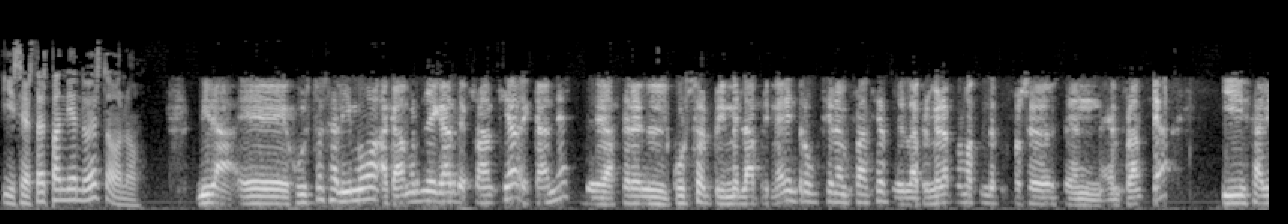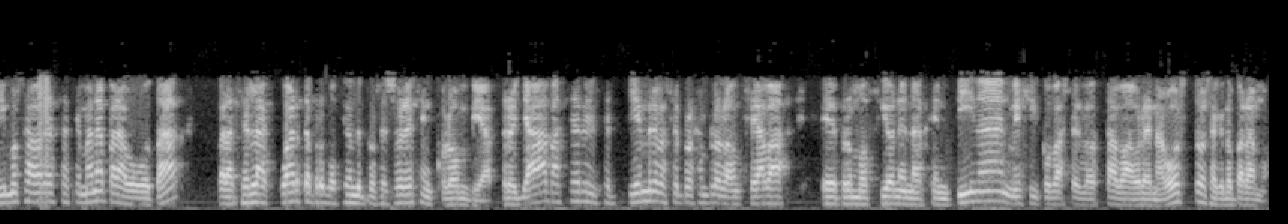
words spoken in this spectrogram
¿Y se está expandiendo esto o no? Mira, eh, justo salimos, acabamos de llegar de Francia, de Cannes, de hacer el curso, el primer, la primera introducción en Francia, la primera promoción de profesores en, en Francia, y salimos ahora esta semana para Bogotá para hacer la cuarta promoción de profesores en Colombia. Pero ya va a ser en septiembre, va a ser, por ejemplo, la onceava eh, promoción en Argentina, en México va a ser la octava ahora en agosto, o sea que no paramos.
